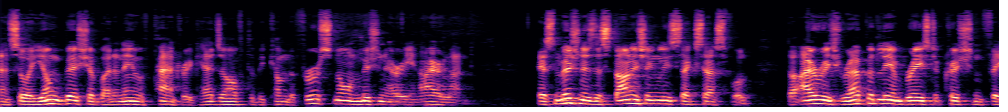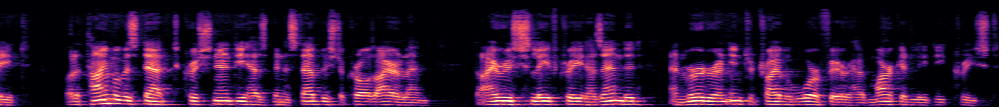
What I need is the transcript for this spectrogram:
And so a young bishop by the name of Patrick heads off to become the first known missionary in Ireland. His mission is astonishingly successful. The Irish rapidly embraced the Christian faith. By the time of his death, Christianity has been established across Ireland. The Irish slave trade has ended, and murder and intertribal warfare have markedly decreased.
